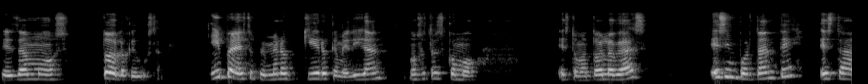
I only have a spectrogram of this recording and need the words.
les damos todo lo que gustan. Y para esto primero quiero que me digan, nosotras como estomatólogas, ¿es importante esta,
